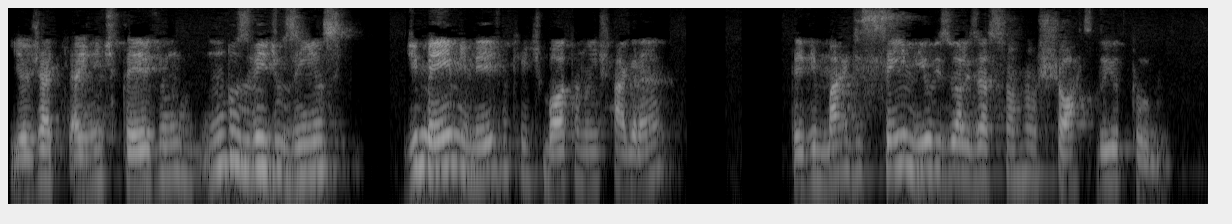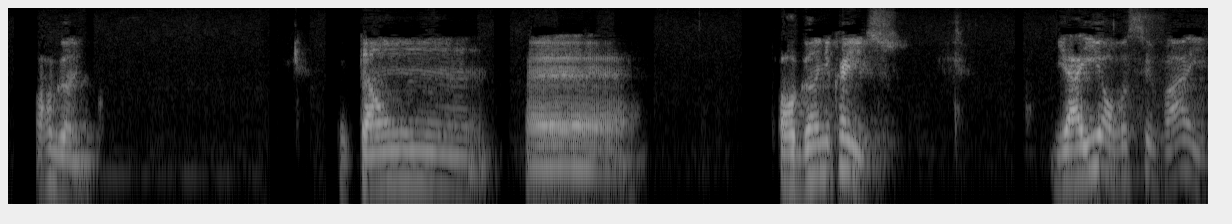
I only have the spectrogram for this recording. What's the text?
e eu já, a gente teve um, um dos videozinhos de meme mesmo que a gente bota no Instagram, teve mais de 100 mil visualizações no Shorts do YouTube, orgânico. Então, é... orgânico é isso. E aí, ó, você vai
